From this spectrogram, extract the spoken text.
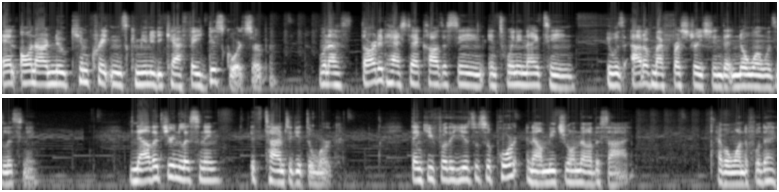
and on our new Kim Crayton's Community Cafe Discord server. When I started hashtag Cause a Scene in 2019, it was out of my frustration that no one was listening. Now that you're listening, it's time to get to work. Thank you for the years of support, and I'll meet you on the other side. Have a wonderful day.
